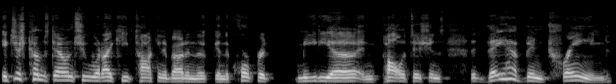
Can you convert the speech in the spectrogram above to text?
it just comes down to what I keep talking about in the, in the corporate media and politicians that they have been trained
